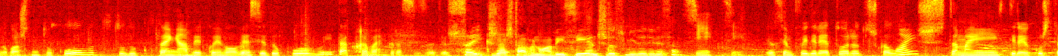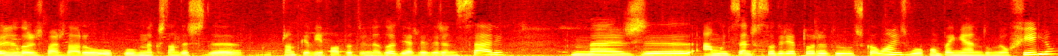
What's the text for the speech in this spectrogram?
eu gosto muito do clube, de tudo o que tem a ver com a envolvência do clube e está a correr bem, graças a Deus. Sei que já estava no ABC antes de assumir a direção. Sim, sim. Eu sempre fui diretora dos escalões, também tirei o curso de treinadores para ajudar o, o clube na questão das. De, pronto, que havia falta de treinadores e às vezes era necessário. Mas eh, há muitos anos que sou diretora dos escalões, vou acompanhando o meu filho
